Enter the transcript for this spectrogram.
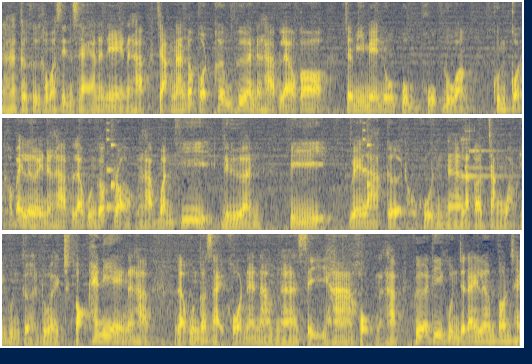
นะก็คือคำว่าสินแสนั่นเองนะครับ จากนั้นก็กดเพิ่มเพื่อนนะครับ แล้วก็จะมีเมนูปุ่มผูกดวง คุณกดเข้าไปเลยนะครับ แล้วคุณก็กรอกนะครับวันที่เดือน ปีเวลาเกิดของคุณนะแล้วก็จังหวัดที่คุณเกิดด้วยกรอกแค่นี้เองนะครับ แล้วคุณก็ใส่โค้ดแนะนำนะ4 5 6นะครับเพื่อที่คุณจะได้เริ่มต้นใช้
